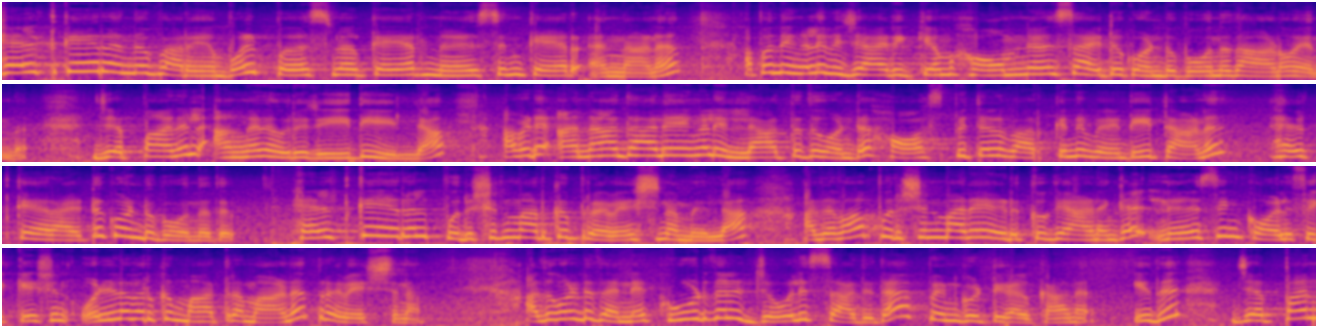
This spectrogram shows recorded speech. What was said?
ഹെൽത്ത് കെയർ എന്ന് പറയുമ്പോൾ പേഴ്സണൽ കെയർ നഴ്സിംഗ് കെയർ എന്നാണ്. അപ്പോൾ നിങ്ങൾ വിചാരിക്കും ഹോം നഴ്സായിട്ട് കൊണ്ടുപോകുന്നതാണോ എന്ന്. ജപ്പാനിൽ അങ്ങനെ ഒരു രീതിയില്ല. അവിടെ അനാഥാലയങ്ങൾ ഇല്ലാത്തതുകൊണ്ട് ഹോസ്പിറ്റൽ വർക്കിന് വേണ്ടിയിട്ടാണ് ഹെൽത്ത് കെയർ ആയിട്ട് കൊണ്ടുപോകുന്നത്. ഹെൽത്ത് കെയറിൽ പുരുഷന്മാർക്ക് പ്രവേശനമില്ല. അഥവാ പുരുഷന്മാരെ എടുക്കുകയാണെങ്കിൽ നഴ്സിംഗ് ക്വാളിഫിക്കേഷൻ ഉള്ളവർക്ക് മാത്രമാണ് പ്രവേശനം. അതുകൊണ്ട് തന്നെ കൂടുതൽ ജോലി സാധ്യത പെൺകുട്ടികൾക്കാണ്. ഇത് ജപ്പാൻ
